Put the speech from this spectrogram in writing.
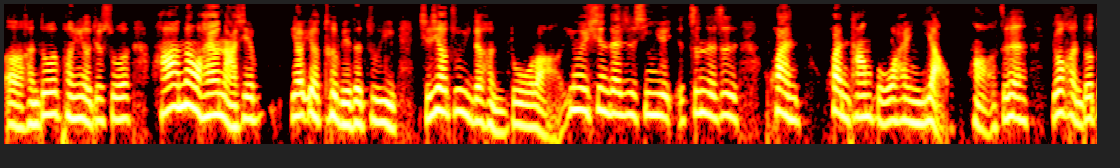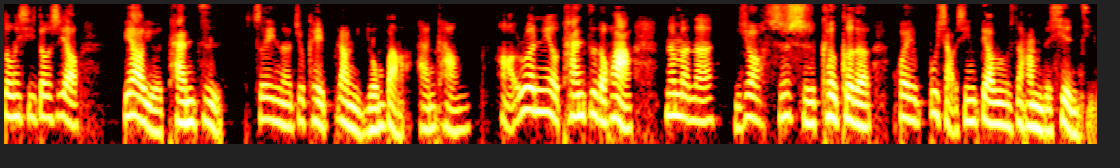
呃，很多朋友就说，好，那我还有哪些要要特别的注意？其实要注意的很多了，因为现在日新月真的是换换汤不换药哈，真的有很多东西都是要不要有贪字，所以呢，就可以让你永保安康。好，如果你有贪字的话，那么呢，你就时时刻刻的会不小心掉入他们的陷阱，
